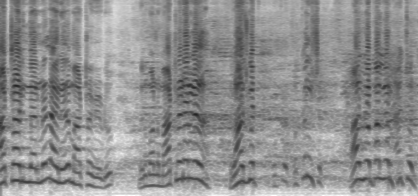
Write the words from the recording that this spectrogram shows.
మాట్లాడిన దాని మీద ఆయన ఏదో మాట్లాడాడు. మీరు మొన్న మాట్లాడారు కదా రాజగోపాల్ ఒక్క ఒక్క నిమిషం. రాజగోపాల్ గారు కూర్చోండి.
